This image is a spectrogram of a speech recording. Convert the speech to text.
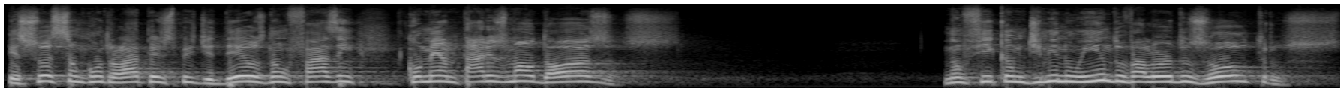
Pessoas que são controladas pelo Espírito de Deus não fazem comentários maldosos, não ficam diminuindo o valor dos outros,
